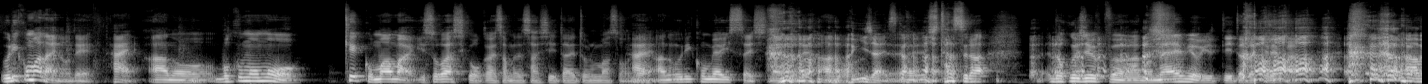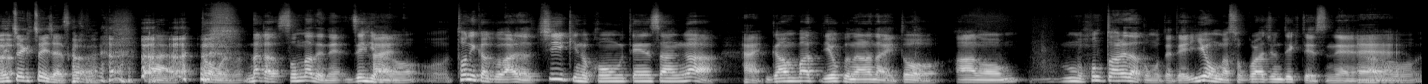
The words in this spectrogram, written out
売り込まないので、はい。あの、僕ももう、結構まあまあ忙しくおかげさまでさせていただいておりますので、はい。あの、売り込みは一切しないので、あの、いいじゃないですか。えーひたすら60分、あの、悩みを言っていただければ、あ、めちゃくちゃいいじゃないですか。はい、と思います。なんか、そんなでね、ぜひ、はい。あの、とにかくあれだ、地域の工務店さんが、はい。頑張って良くならないと、あの、もう本当あれだと思ってて、イオンがそこら中にできてですね、ええ。あの、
